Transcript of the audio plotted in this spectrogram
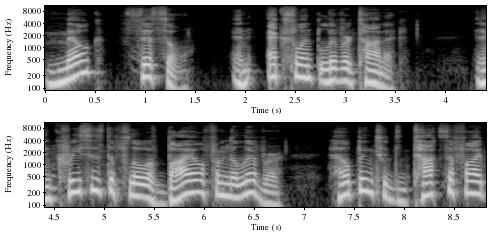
Milk thistle, an excellent liver tonic. It increases the flow of bile from the liver, helping to detoxify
